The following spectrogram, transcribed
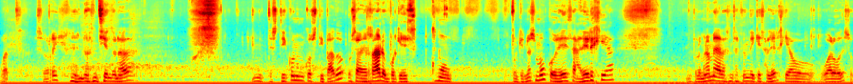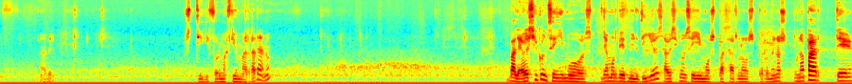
What? Sorry, no entiendo nada. Estoy con un constipado. O sea, es raro porque es como... Porque no es moco, es alergia. Por lo menos me da la sensación de que es alergia o, o algo de eso. A ver. Hostia, qué formación más rara, ¿no? Vale, a ver si conseguimos... Llevamos 10 minutillos. A ver si conseguimos pasarnos por lo menos una parte...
